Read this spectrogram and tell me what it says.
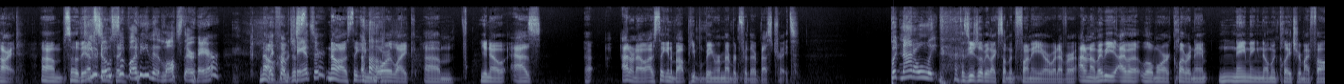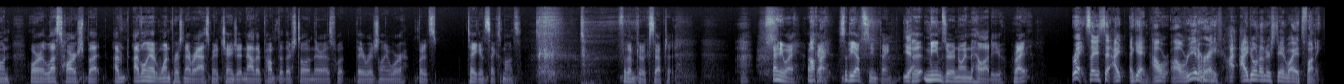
All right. Um, so the Do you Epstein know thing- somebody that lost their hair? No, Like I from was just- cancer? No, I was thinking more like, um, you know, as uh, I don't know. I was thinking about people being remembered for their best traits. But not only Because usually it'll be like something funny or whatever. I don't know. Maybe I have a little more clever name naming nomenclature in my phone or less harsh. But I've I've only had one person ever ask me to change it. Now they're pumped that they're still in there as what they originally were. But it's taken six months for them to accept it. Anyway, okay. right. So the Epstein thing. Yeah. The memes are annoying the hell out of you, right? Right. So like I said, I again, I'll I'll reiterate. I, I don't understand why it's funny.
